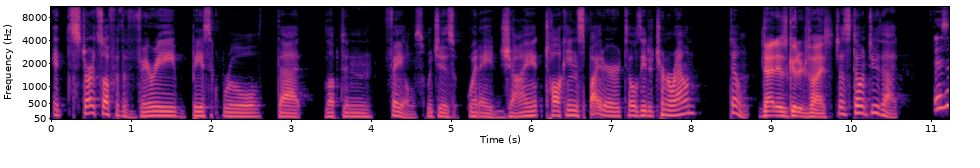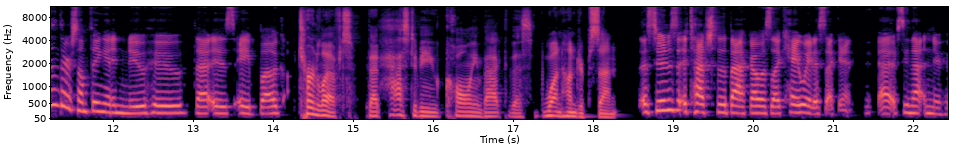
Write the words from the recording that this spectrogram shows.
it starts off with a very basic rule that Lupton fails, which is when a giant talking spider tells you to turn around, don't. That is good advice. Just don't do that. Isn't there something in New Who that is a bug? Turn left. That has to be calling back to this. 100%. As soon as it attached to the back, I was like, hey, wait a second. I've seen that in New Who.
